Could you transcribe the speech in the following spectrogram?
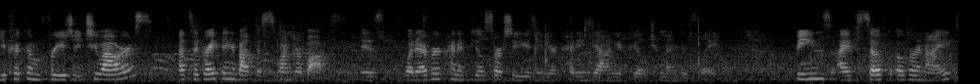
you cook them for usually two hours. That's the great thing about this Wonder Box is whatever kind of fuel source you're using, you're cutting down your fuel tremendously. Beans I soak overnight,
